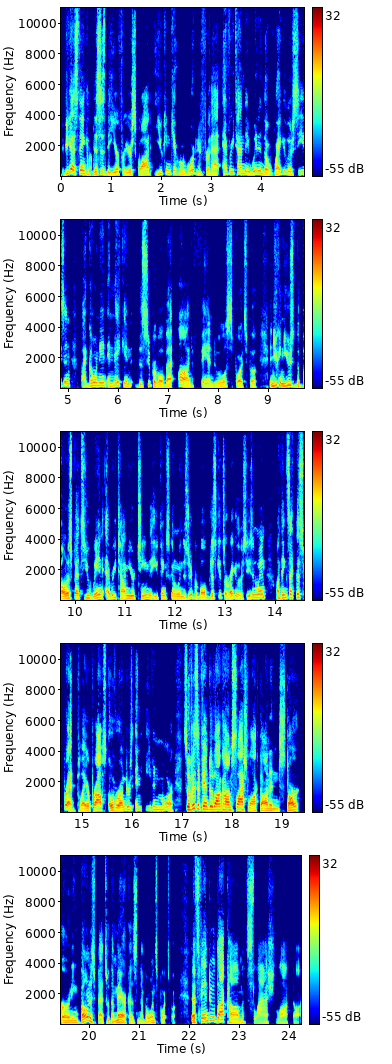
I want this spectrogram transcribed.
If you guys think this is the year for your squad, you can get rewarded for that every time they win in the regular season by going in and making the Super Bowl bet on FanDuel Sportsbook. And you can use the bonus bets you win every time your team that you think is going to win the Super Bowl just gets a regular season win on things like the spread, player props, over-unders, and even more. So visit FanDuel.com slash locked on and start earning bonus bets with America's number one sportsbook. That's FanDuel.com slash locked on.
